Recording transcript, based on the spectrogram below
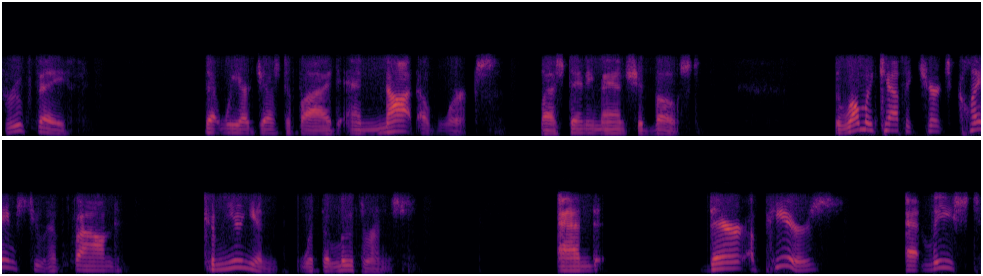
through faith that we are justified and not of works, lest any man should boast. The Roman Catholic Church claims to have found communion with the Lutherans. And there appears, at least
